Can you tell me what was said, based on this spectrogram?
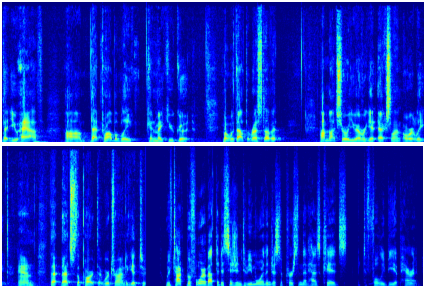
that you have, um, that probably can make you good. But without the rest of it, I'm not sure you ever get excellent or elite. And that, that's the part that we're trying to get to. We've talked before about the decision to be more than just a person that has kids, but to fully be a parent,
